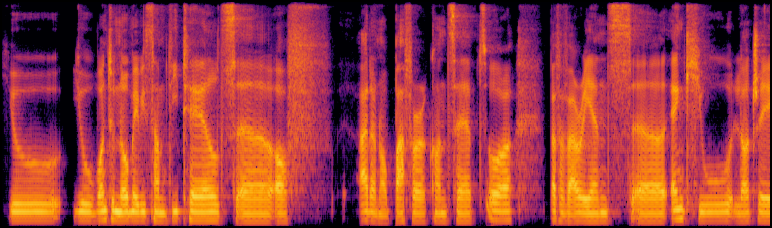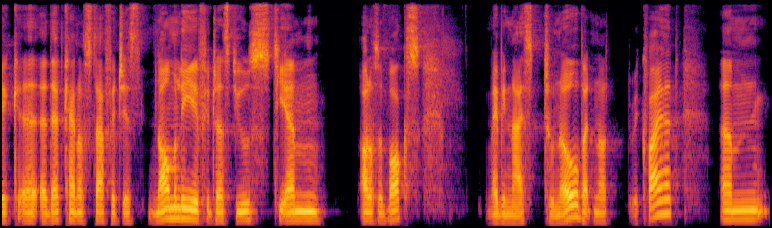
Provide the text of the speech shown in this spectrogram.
you you want to know maybe some details uh, of I don't know buffer concepts or buffer variants, uh, enqueue logic, uh, uh, that kind of stuff, which is normally if you just use TM out of the box, maybe nice to know but not required. Um,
